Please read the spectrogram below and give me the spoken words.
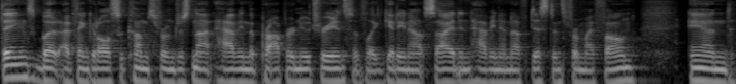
things, but I think it also comes from just not having the proper nutrients of like getting outside and having enough distance from my phone. And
